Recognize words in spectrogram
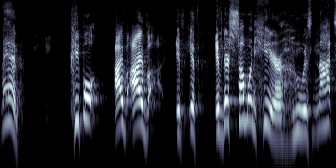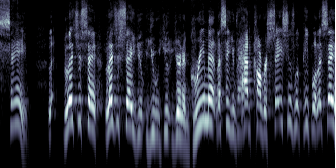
Man, people, I've, I've, if, if, if there's someone here who is not saved, let's just say let's just say you, you, you, you're in agreement let's say you've had conversations with people let's say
